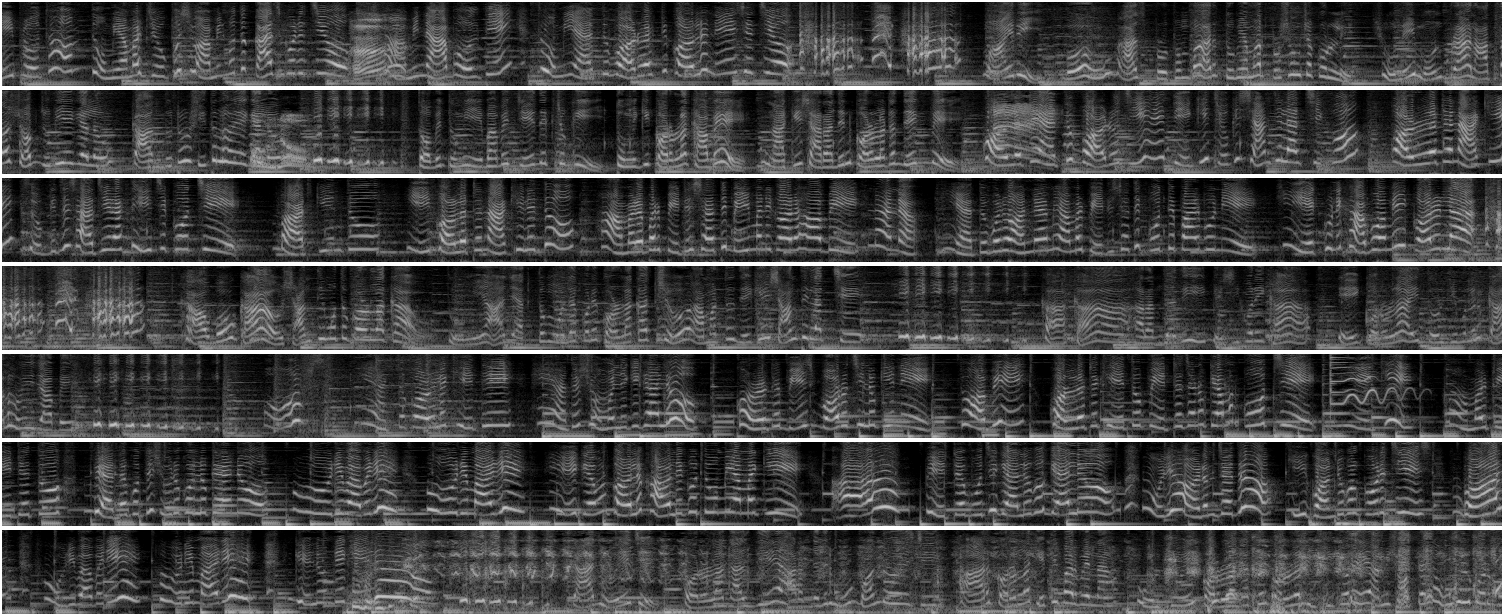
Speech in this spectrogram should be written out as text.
এই প্রথম তুমি আমার যোগ্য স্বামীর মতো কাজ করেছ। আমি না বলতেই তুমি এত বড় একটা করলা নিয়ে এসেছ। মাইরি বউ আজ প্রথমবার তুমি আমার প্রশংসা করলে। শুনেই মন প্রাণ আত্মা সব জুড়িয়ে গেল। কান দুটো শীতল হয়ে গেল। তবে তুমি এভাবে চেয়ে দেখছ কি? তুমি কি করলা খাবে? নাকি সারাদিন করলাটা দেখবে? করলাটা এত বড় যে দেখি চোখে শান্তি লাগছে গো। করলাটা না খেয়ে চোখে যে সাজিয়ে রাখতে ইচ্ছে করছে। বাট কিন্তু এই করলাটা না খেলে তো আমার আবার পেটের সাথে বেইমানি করা হবে। না না এত বড় অন্যায় আমি আমার পেটের সাথে করতে পারব নে। এক্ষুনি খাব আমি এই করলা। খাও বউ খাও শান্তি মতো করলা খাও। তুমি আজ এত মজা করে করলা খাচ্ছ আমার তো দেখে শান্তি লাগছে। খা খা হারামজাদি বেশি করে খা। এই করলাই তোর জীবনের কাল হয়ে যাবে। উফস একটা করলা খেতে এত সময় লেগে গেল? করলাটা বেশ বড় ছিল কিনে। তবে করলাটা খেয়ে তো পেটটা যেন কেমন করছে। কি? আমার পেটে তো ব্যথা করতে শুরু করল কেন? ওরে বাবা রে ওরে মারে, এ কেমন করলা খাওয়ালে গো তুমি আমাকে? আহ, পেটটা বুঝে গেল গো গেল। ওরে হরম কি গন্ডগোল করেছিস? বল। ওরে বাবা রে ওরে গেলুম রে গেলুম। কাজ হয়েছে। করলা গাছ দিয়ে আরামদাদের মুখ বন্ধ হয়েছে। আর করলা খেতে পারবে না। উল্টো এই করলা গাছের করলা বিক্রি করে আমি সব টাকা উসুল করব।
